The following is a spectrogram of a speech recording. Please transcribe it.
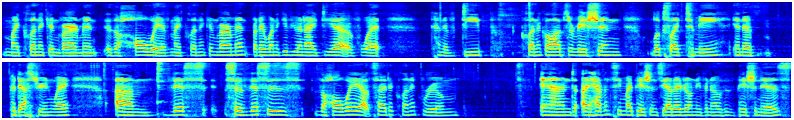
my clinic environment, the hallway of my clinic environment, but I want to give you an idea of what kind of deep clinical observation looks like to me in a pedestrian way. Um, this, so this is the hallway outside a clinic room, and I haven't seen my patients yet. I don't even know who the patient is,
